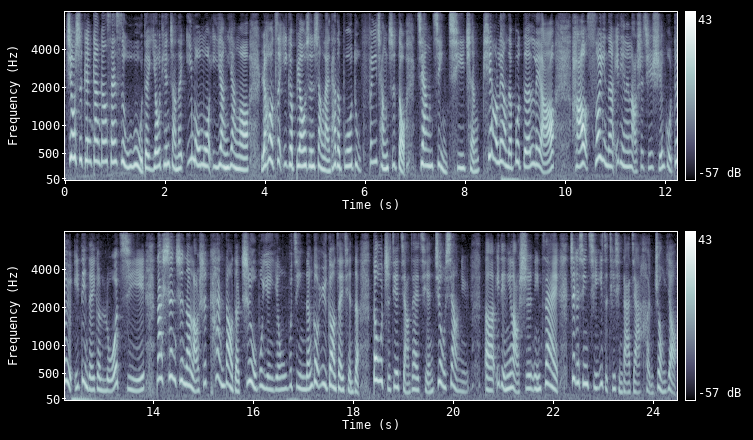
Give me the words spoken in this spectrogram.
就是跟刚刚三四五五的油田长得一模模一样样哦。然后这一个飙升上来，它的波度非常之陡，将近七成，漂亮的不得了。好，所以呢，一点零老师其实选股都有一定的一个逻辑。那甚至呢，老师看到的知无不言，言无不尽，能够预告在前的，都直接讲在前。就像你呃。一点零老师，您在这个星期一直提醒大家很重要。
